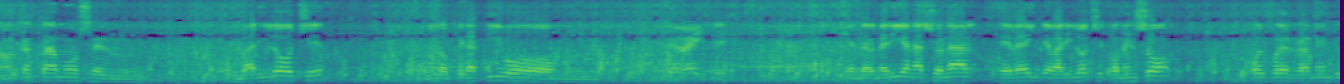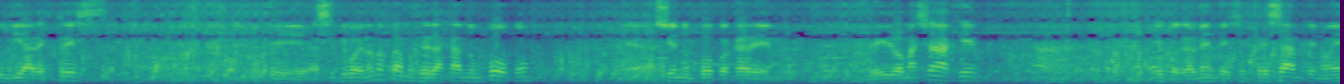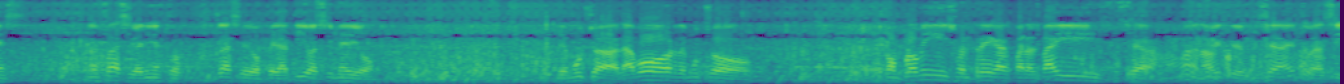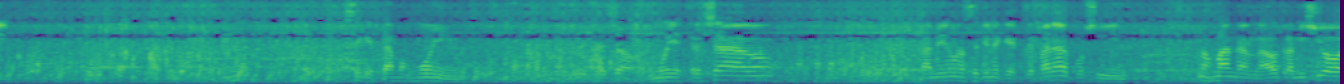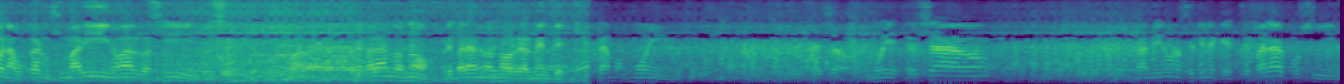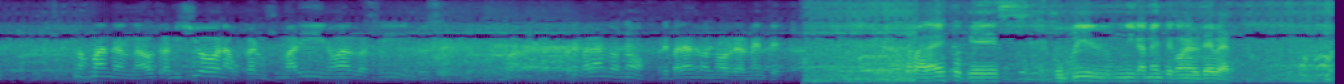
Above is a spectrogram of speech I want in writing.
Bueno, acá estamos en Bariloche, el operativo G20, Gendarmería Nacional G20 Bariloche comenzó. Hoy fue realmente un día de estrés, eh, así que bueno, nos estamos relajando un poco, eh, haciendo un poco acá de, de hidromasaje. Esto realmente es estresante, no es, no es fácil venir a esta clase de operativo así medio de mucha labor, de mucho compromiso, entrega para el país, o sea, bueno, ¿viste? O sea, esto es así. Así que estamos muy, muy estresados. También uno se tiene que preparar por si nos mandan a otra misión, a buscar un submarino algo así. Entonces, preparándonos no, preparándonos no realmente. Estamos muy, muy estresados. También uno se tiene que preparar por si nos mandan a otra misión, a buscar un submarino algo así. Entonces, preparándonos no, preparándonos no realmente. Para esto que es cumplir únicamente con el deber.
